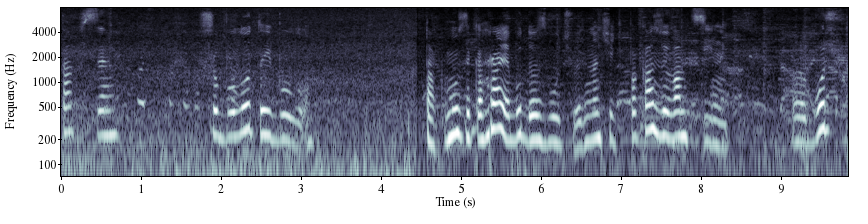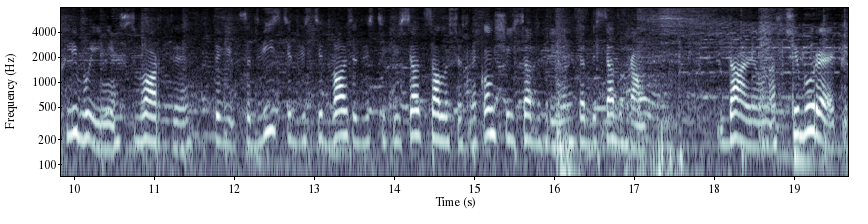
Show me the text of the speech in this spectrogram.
Так все, що було, то й було. Так, музика грає, буду озвучувати. Значить, показую вам ціни. Е, Борщ в хлібині з варти, дивіться, 200, 220, 250, сало з чесником 60 гривень, 50 грам. Далі у нас чебуреки.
